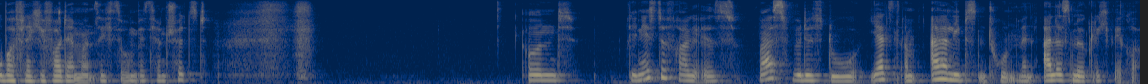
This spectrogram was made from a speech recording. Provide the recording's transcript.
Oberfläche, vor der man sich so ein bisschen schützt. Und die nächste Frage ist, was würdest du jetzt am allerliebsten tun, wenn alles möglich wäre?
